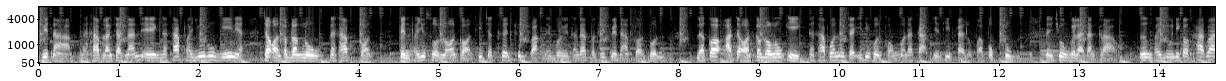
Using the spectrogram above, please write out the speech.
เวียดนามนะครับหลังจากนั้นเองนะครับพายุลูกนี้เนี่ยจะอ่อนกำลังลงนะครับก่อนเป็นพายุโซนร้อนก่อนที่จะเคลื่อนขึ้นฝั่งในบริเวณทางด้านประเทศเวียดนามตอนบน แล้วก็อาจจะอ่อนกำลังลงอีกนะครับเพราะเนื่องจากอิทธิพลของมวลอากาศเย็นที่แผ่ลงมาปกคลุมในช่วงเวลาดังกล่าว ซึ่งพายุนี้ก็คาดว่า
